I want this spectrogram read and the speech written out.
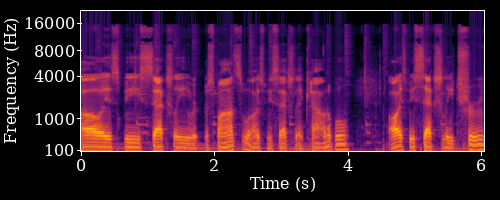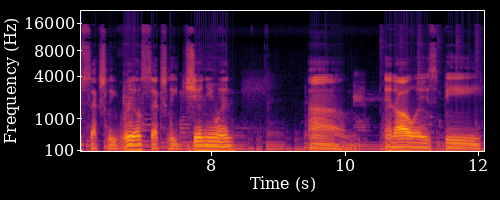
always be sexually responsible, always be sexually accountable, always be sexually true, sexually real, sexually genuine. Um, and always be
